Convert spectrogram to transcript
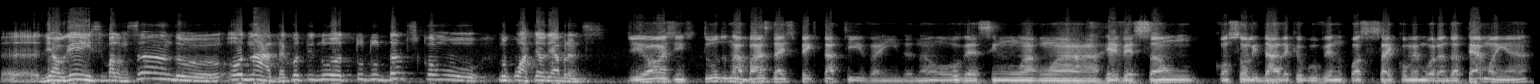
uh, de alguém se balançando? Ou nada? Continua tudo antes como no quartel de Abrantes? Diógenes, tudo na base da expectativa ainda. Não houve assim uma, uma reversão consolidada que o governo possa sair comemorando. Até amanhã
